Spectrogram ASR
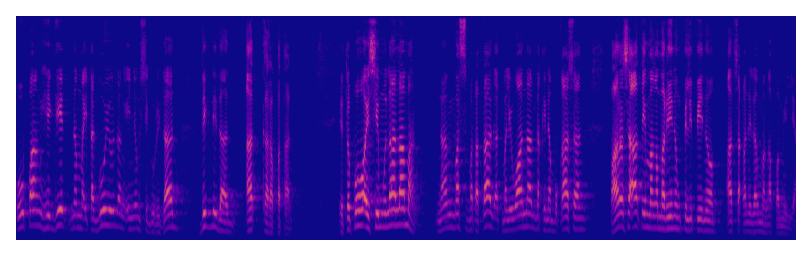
upang higit na maitaguyod ang inyong seguridad, dignidad at karapatan. Ito po ay simula lamang ng mas matatag at maliwanag na kinabukasan para sa ating mga marinong Pilipino at sa kanilang mga pamilya.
